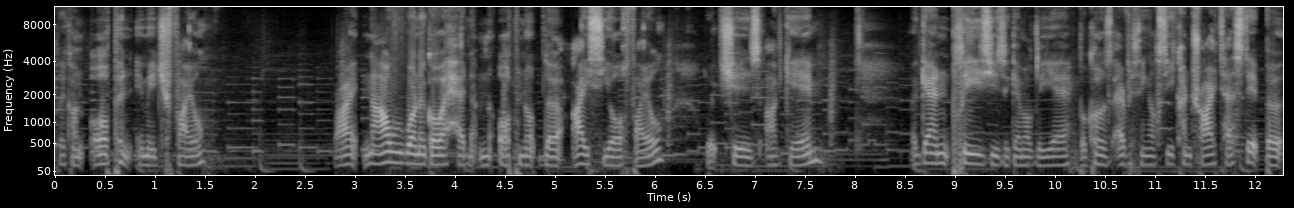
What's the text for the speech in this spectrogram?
click on open image file. Right, now we want to go ahead and open up the ICO file which is our game. Again, please use a game of the year because everything else you can try test it, but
